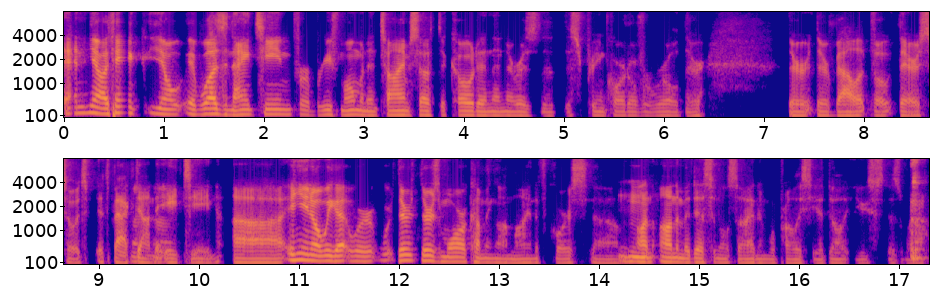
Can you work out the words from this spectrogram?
and you know, I think you know it was 19 for a brief moment in time, South Dakota, and then there was the, the Supreme Court overruled their their their ballot vote there, so it's it's back down uh-huh. to 18. Uh, and you know, we got we're, we're there, there's more coming online, of course, um, mm-hmm. on on the medicinal side, and we'll probably see adult use as well.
